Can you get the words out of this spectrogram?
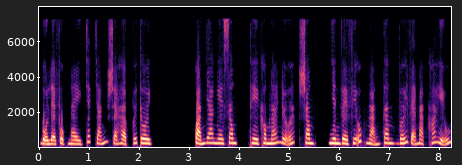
bộ lễ phục này chắc chắn sẽ hợp với tôi. Quản gia nghe xong thì không nói nữa, xong, nhìn về phía Úc noãn tâm với vẻ mặt khó hiểu.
